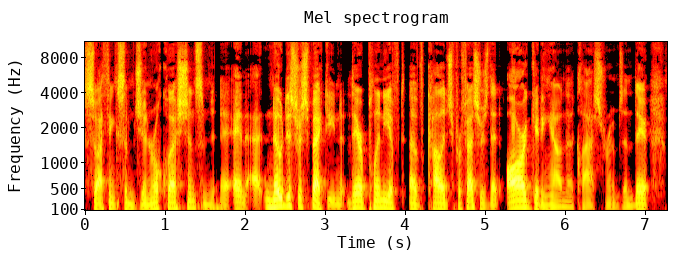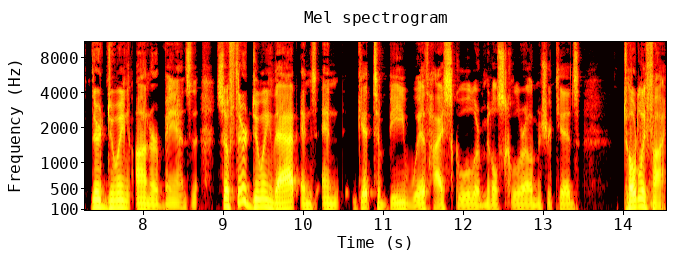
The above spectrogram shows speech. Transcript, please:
So I think some general questions, some, and uh, no disrespect, you know, there are plenty of, of college professors that are getting out in the classrooms and they're they're doing honor bands. So if they're doing that and and get to be with high school or middle school or elementary kids, totally fine.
